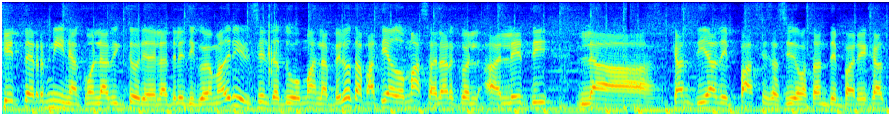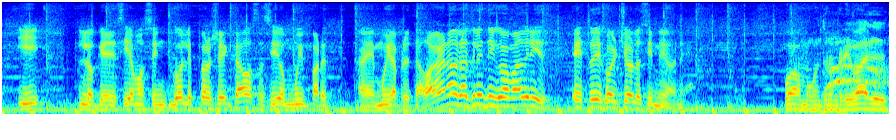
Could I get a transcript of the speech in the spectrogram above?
que termina con la victoria del Atlético de Madrid. El Celta tuvo más la pelota, pateado más al arco el Atleti. La cantidad de pases ha sido bastante pareja y lo que decíamos en goles proyectados ha sido muy, eh, muy apretado. Ha ganado el Atlético de Madrid, esto dijo el Cholo Simeone. Jugamos contra un rival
